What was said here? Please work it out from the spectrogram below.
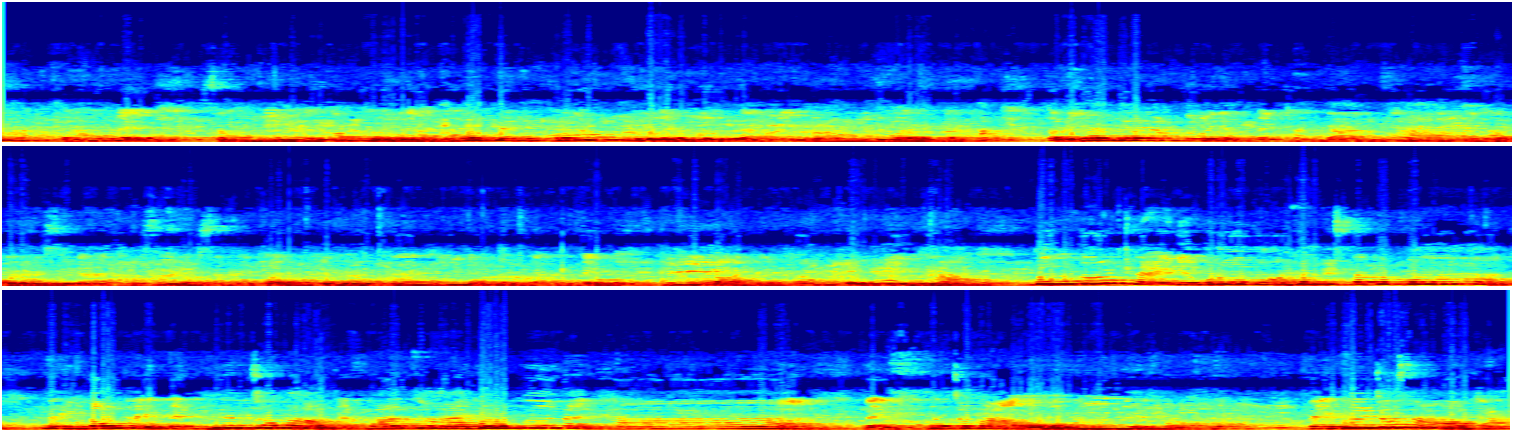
กันก่อนที่จะได้เป็นสามีแล้วก็ภรรยาได้เป็นครอบครัวเดียวกันในวันนี้ด้วยนะคะขออนุญาตแนะนำตัวอย่างเป็นทางการค่ะนะคะบริสุดาที่ศรีรักษาผลได้รับหน้าที่ดำเนินการเป็นพิธีกรในค่ำคืนนี้ค่ะเบื้องต้นไหนเดี๋ยวครูขออยากทราบว่าในโต๊ะไหนเป็นเพื่อนเจ้าบ่าวกันบ้างคะยกมือหน่อยค่ะในเพื่อนเจ้าบ่าวโอ้โหมีหนึ่งโต๊ะไหนเพื่อนเจ้าสาวคะ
